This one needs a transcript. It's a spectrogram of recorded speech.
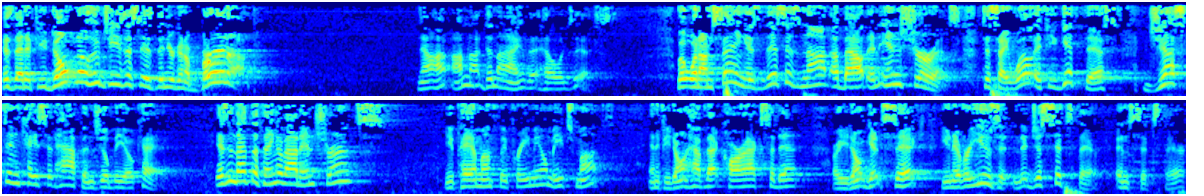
Is that if you don't know who Jesus is, then you're going to burn up. Now, I'm not denying that hell exists. But what I'm saying is this is not about an insurance to say, well, if you get this, just in case it happens, you'll be okay. Isn't that the thing about insurance? You pay a monthly premium each month, and if you don't have that car accident or you don't get sick, you never use it, and it just sits there and sits there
